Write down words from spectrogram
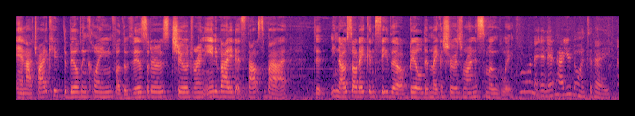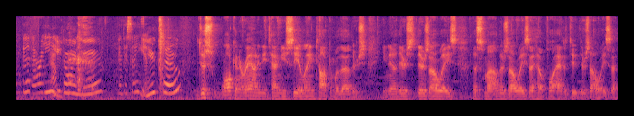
And I try to keep the building clean for the visitors, children, anybody that stops by. That, you know, so they can see the building, making sure it's running smoothly. Good morning, Annette. How you doing today? I'm good. How are you? I'm doing good. Good to see you. You too. Just walking around anytime you see Elaine talking with others, you know, there's there's always a smile, there's always a helpful attitude, there's always a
